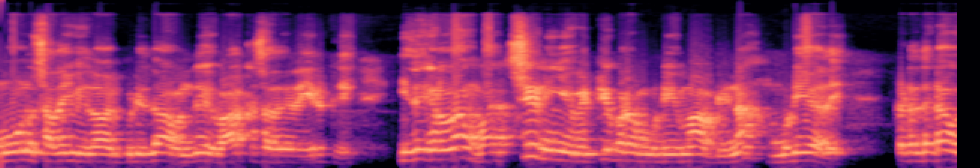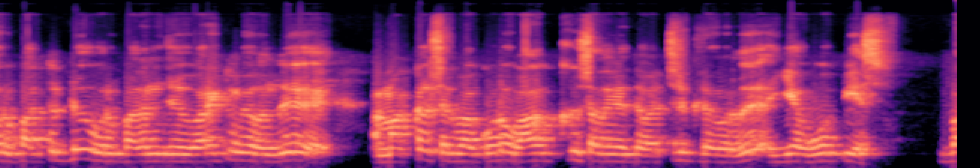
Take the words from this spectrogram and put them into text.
மூணு சதவீதம் இப்படிதான் வந்து வாக்கு சதவீதம் இருக்கு. இதுகளெல்லாம் வச்சு நீங்க வெற்றி பெற முடியுமா அப்படின்னா முடியாது. கிட்டத்தட்ட ஒரு பத்து டு ஒரு பதினஞ்சு வரைக்குமே வந்து மக்கள் செல்வாக்கோட வாக்கு சதவீதத்தை வச்சிருக்கிறவர் ஐயா ஓபிஎஸ் இப்ப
